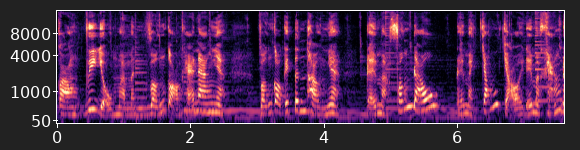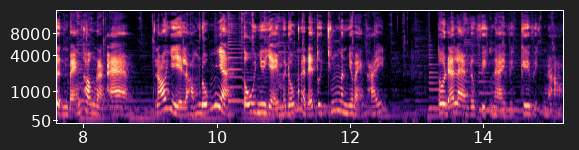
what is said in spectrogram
Còn ví dụ mà mình vẫn còn khả năng nha, vẫn còn cái tinh thần nha để mà phấn đấu, để mà chống chọi, để mà khẳng định bản thân rằng à nói như vậy là không đúng nha, tôi như vậy mới đúng nè, để tôi chứng minh cho bạn thấy. Tôi đã làm được việc này, việc kia, việc nọ.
